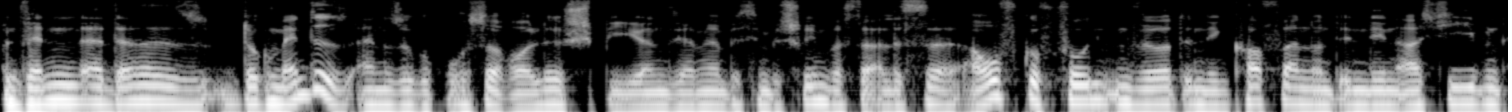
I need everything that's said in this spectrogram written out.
Und wenn äh, Dokumente eine so große Rolle spielen, Sie haben ja ein bisschen beschrieben, was da alles äh, aufgefunden wird in den Koffern und in den Archiven,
